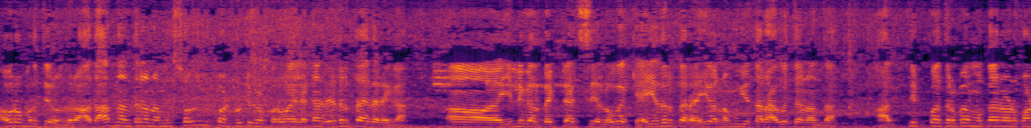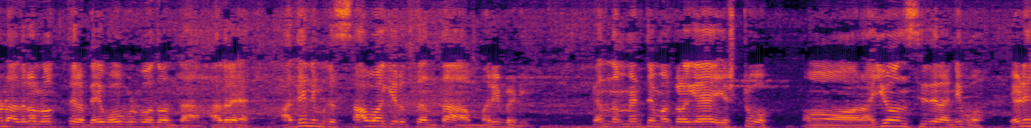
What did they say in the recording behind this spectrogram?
ಅವರು ತಿರೋದ್ರು. ಅದಾದ ನಂತರ ನಮಗೆ ಸ್ವಲ್ಪ ಡ್ಯೂಟಿಗಳು ಪರವಾಗಿಲ್ಲ. ಯಾಕಂದ್ರೆ ಹೆದರ್ತಾ ಇದ್ದಾರೆ ಈಗ. ಇಲ್ಲಿಗಲ್ ಬೈಕ್ ಟ್ಯಾಕ್ಸಿಯಲ್ಲಿ ಹೋಗೋಕ್ಕೆ ಹೆದರ್ತಾರೆ, ಅಯ್ಯೋ, ನಮಗೆ ಈ ಥರ ಆಗುತ್ತೇನೋ ಅಂತ. ಹತ್ತಿಪ್ಪತ್ತು ರೂಪಾಯಿ ಮುಖ ನೋಡ್ಕೊಂಡು ಅದರಲ್ಲಿ ಹೋಗ್ತೀರ, ಬೇಗ ಹೋಗ್ಬಿಡ್ಬೋದು ಅಂತ. ಆದರೆ ಅದೇ ನಿಮಗೆ ಸಾವಾಗಿರುತ್ತೆ ಅಂತ ಮರಿಬೇಡಿ. ಯಾಕಂದ್ರೆ ನಮ್ಮ ಹೆಂಡತಿ ಮಕ್ಕಳಿಗೆ ಎಷ್ಟು ಅಯ್ಯೋ ಅನಿಸ್ತಿದ್ದೀರಾ ನೀವು? ಹೇಳಿ.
